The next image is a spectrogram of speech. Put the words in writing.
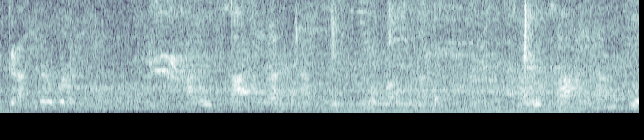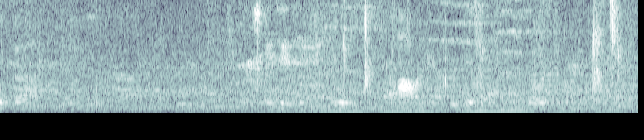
ఇక్కడ అందరూ కూడా చాలా ఉత్సాహంగా జీవితంలో పాల్గొన్నారు. చాలా ఉత్సాహంగా ఈ యొక్క కృష్ణ చైతన్యంతో భావన అభివృద్ధి చేసుకున్నారు.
